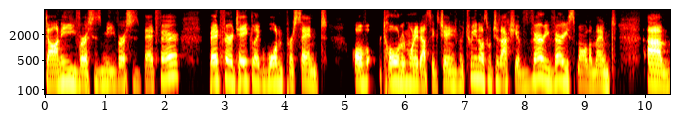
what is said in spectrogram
Donnie versus me versus Betfair. Betfair take like one percent of total money that's exchanged between us, which is actually a very very small amount. Um,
